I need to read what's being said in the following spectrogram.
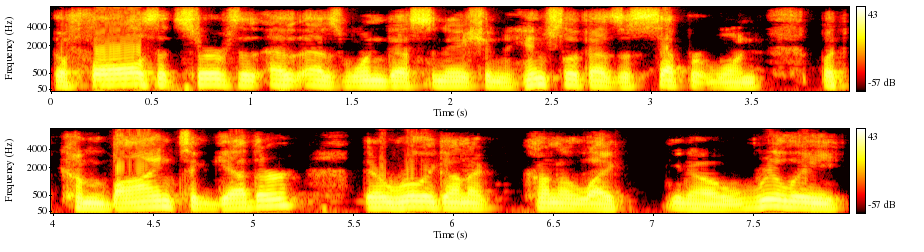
the falls that serves as, as one destination, Hinchliffe as a separate one, but combined together, they're really gonna kind of like you know really.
